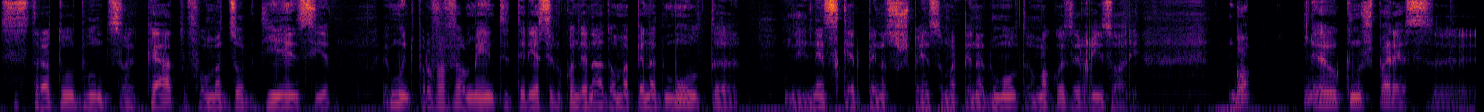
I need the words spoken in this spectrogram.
se se tratou de um desacato, foi uma desobediência, muito provavelmente teria sido condenado a uma pena de multa, e nem sequer pena suspensa, uma pena de multa, uma coisa irrisória. Bom, é o que nos parece eh,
